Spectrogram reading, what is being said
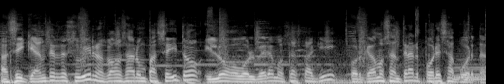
Así que antes de subir, nos vamos a dar un paseíto y luego volveremos hasta aquí porque vamos a entrar por esa puerta.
